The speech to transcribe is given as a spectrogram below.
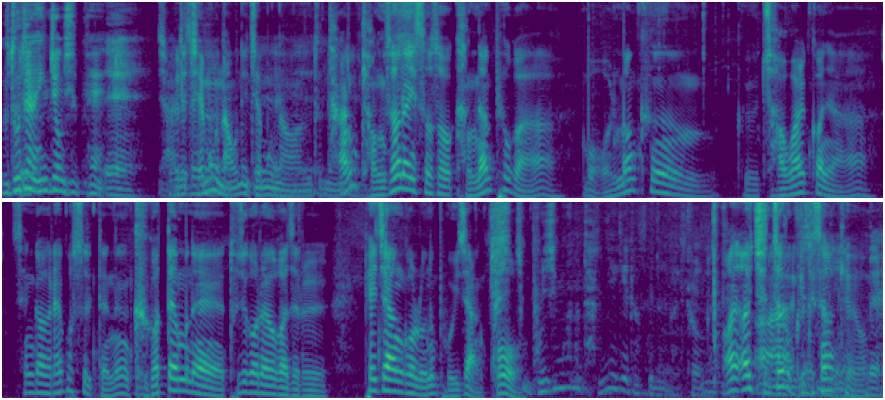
의도된 행정 실패. 예. 야, 그렇게 제목 나오네 제목 예, 나와. 예. 의도된 당 행정. 경선에 있어서 강남표가 뭐 얼만큼 그 좌우할 거냐 생각을 해봤을 때는 그것 때문에 토지거래허가제를 폐지한 걸로는 보이지 않고 지금 본심과는 다른 얘기를 하고 있는 거예요. 아니, 아니 진짜로 아, 그렇게 알겠습니다. 생각해요. 네.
